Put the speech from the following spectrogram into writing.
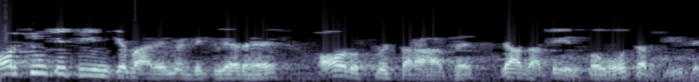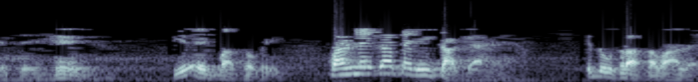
और चूँकि तीन के बारे में डिक्लेयर है और उसमें सराहत है ज़्यादा तीन को वो तरजीह देते हैं। ये एक बात हो गई। पढ़ने का तरीका क्या है? ये दूसरा सवाल है।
